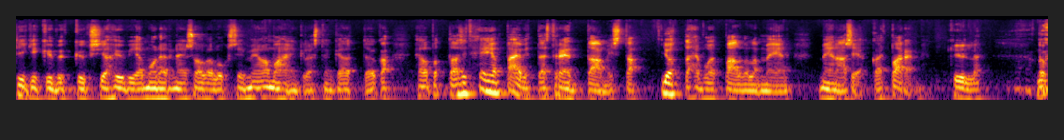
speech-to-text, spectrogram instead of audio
digikyvykkyyksiä, hyviä moderneja sovelluksia meidän oma henkilöstön käyttöön, joka helpottaa sitten heidän päivittäistä renttaamista, jotta he voivat palvella meidän, meidän asiakkaita paremmin. Kyllä. No.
